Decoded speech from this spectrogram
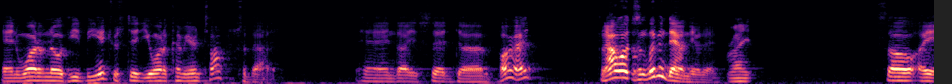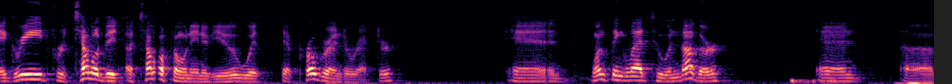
and want to know if you'd be interested. You want to come here and talk to us about it?" And I said, uh, all right. And I wasn't living down there then. Right. So I agreed for a, televi- a telephone interview with their program director. And one thing led to another. And uh,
